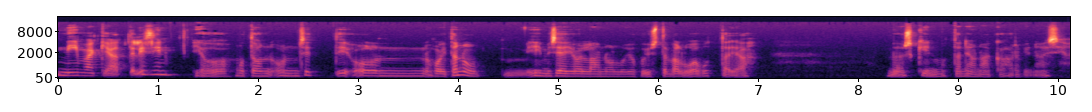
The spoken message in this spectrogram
Niin mäkin ajattelisin. Joo, mutta on, on, sit, on hoitanut ihmisiä, joilla on ollut joku ystävä luovuttaja myöskin, mutta ne on aika harvinaisia.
